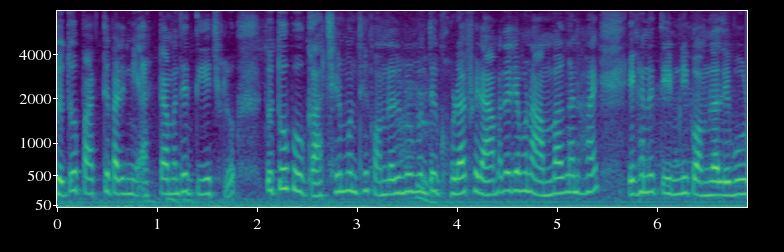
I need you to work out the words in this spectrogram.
যদিও পারতে পারিনি একটা আমাদের দিয়েছিল। তো তবু গাছের মধ্যে কমলা লেবুর মধ্যে ঘোরাফেরা আমাদের যেমন আম বাগান হয় এখানে তেমনি কমলা লেবুর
